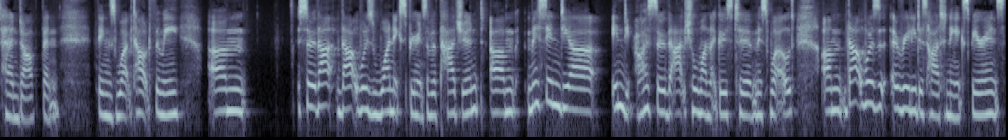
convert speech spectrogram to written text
turned up and things worked out for me. Um, so that that was one experience of a pageant. Um, Miss India India, so the actual one that goes to Miss World, um, that was a really disheartening experience.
